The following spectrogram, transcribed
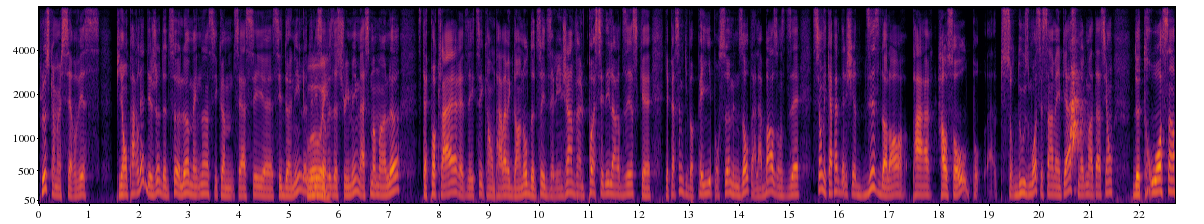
plus comme un service, puis on parlait déjà de ça, là, maintenant, c'est comme, c'est assez, euh, c'est donné, là, les services de streaming, mais à ce moment-là, c'était pas clair. Quand on parlait avec Donald de ça, il disait, les gens veulent posséder leur disque, il y a personne qui va payer pour ça, mais nous autres, à la base, on se disait, si on est capable d'aller chercher 10 par household, pour- sur 12 mois, c'est 120 c'est une augmentation de 300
